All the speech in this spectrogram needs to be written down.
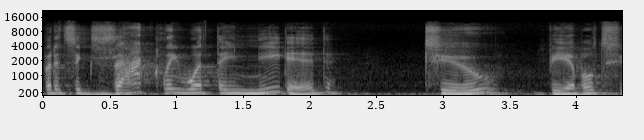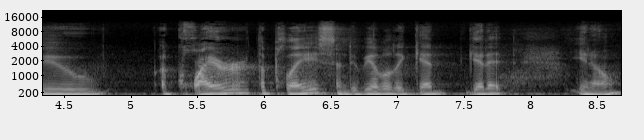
but it's exactly what they needed to be able to acquire the place and to be able to get, get it, you know,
